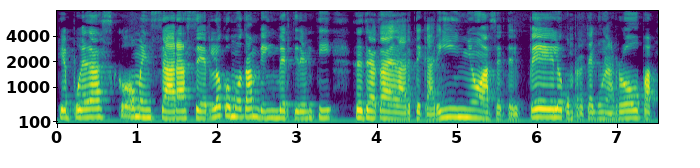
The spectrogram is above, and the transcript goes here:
que puedas comenzar a hacerlo, como también invertir en ti. Se trata de darte cariño, hacerte el pelo, comprarte alguna ropa,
